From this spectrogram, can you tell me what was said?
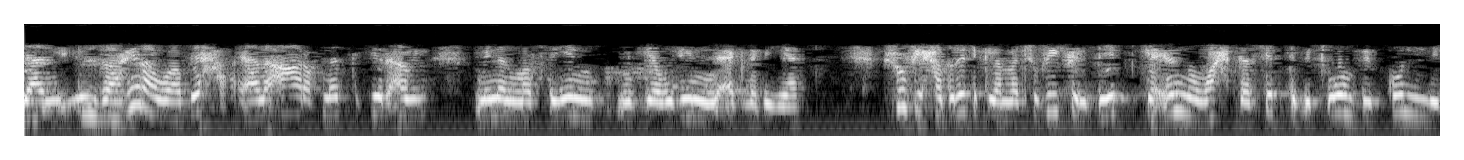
يعني ظاهرة واضحة. يعني أعرف ناس كتير قوي من المصريين متجوزين من أجنبيات. شوفي حضرتك لما تشوفيه في البيت كأنه واحدة ست بتقوم بكل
